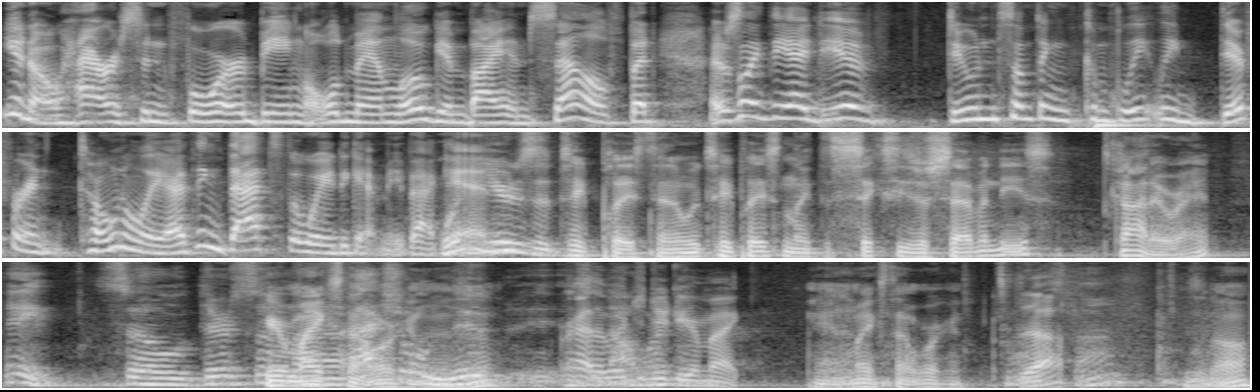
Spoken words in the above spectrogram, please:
you know, Harrison Ford being old man Logan by himself, but I just like the idea of doing something completely different tonally. I think that's the way to get me back What in. What year does it take place then? It would take place in like the 60s or 70s? It's got it, right? Hey, so there's some Your mic's uh, not actual working, is new. it? is it Riley, not what'd you do to your mic? Yeah, mic's not working. Is it off? Is it off?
